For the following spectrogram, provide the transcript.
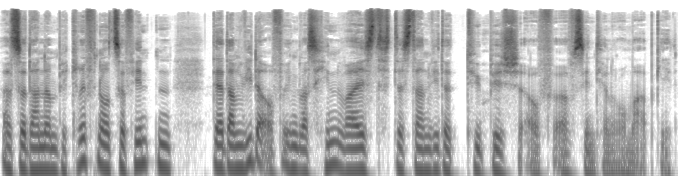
Also dann einen Begriff noch zu finden, der dann wieder auf irgendwas hinweist, das dann wieder typisch auf, auf Sinti und Roma abgeht.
